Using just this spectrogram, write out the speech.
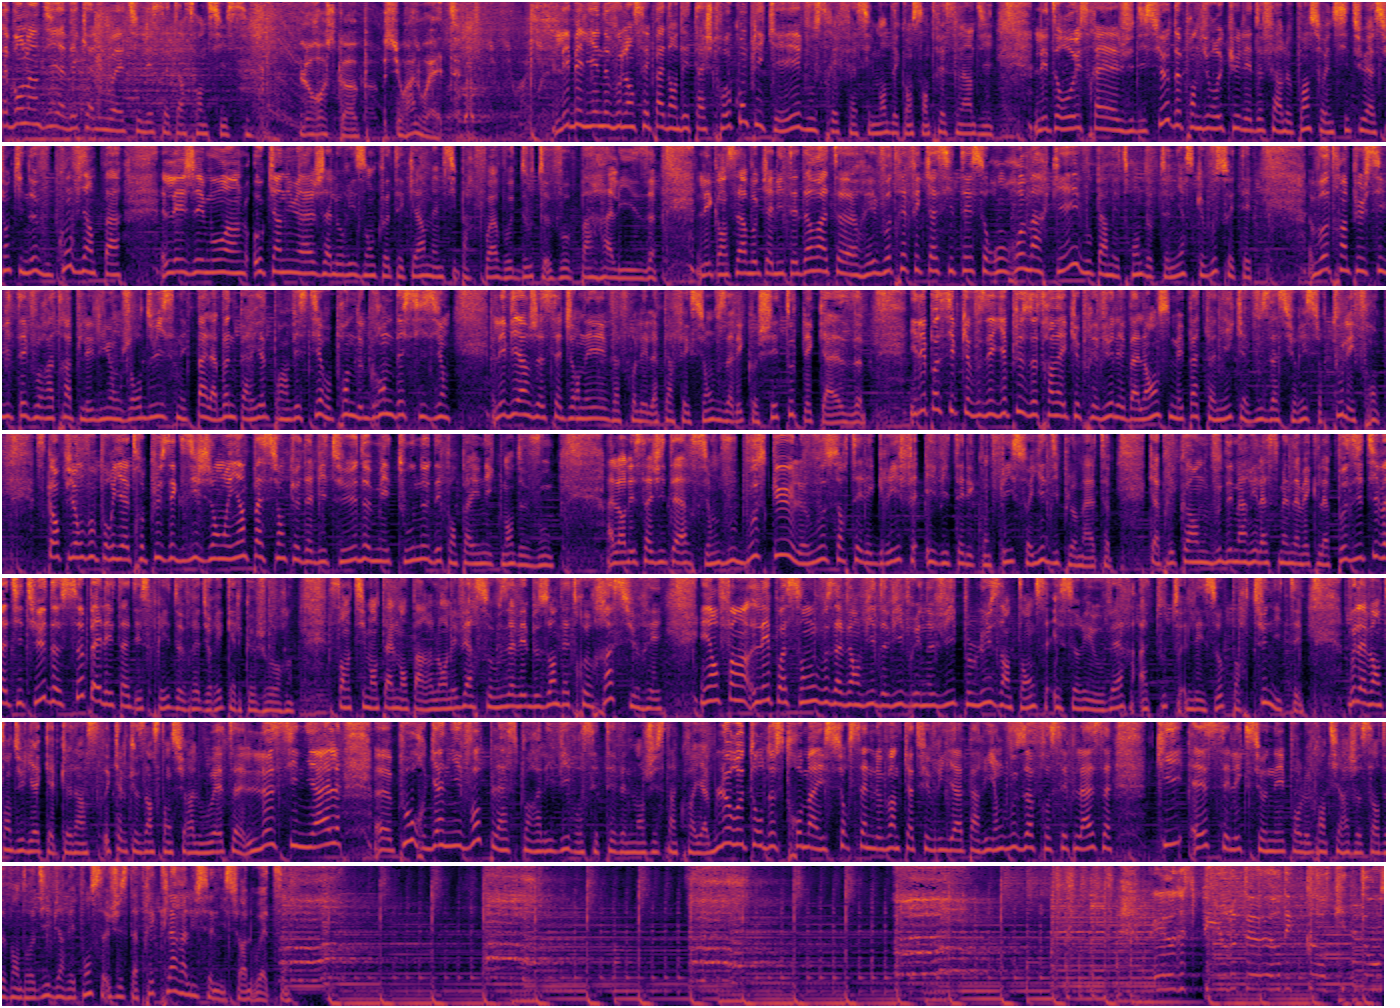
Très bon lundi avec Alouette, il est 7h36. L'horoscope sur Alouette. Les béliers, ne vous lancez pas dans des tâches trop compliquées, vous serez facilement déconcentrés ce lundi. Les taureaux, il serait judicieux de prendre du recul et de faire le point sur une situation qui ne vous convient pas. Les gémeaux, hein, aucun nuage à l'horizon côté cœur, même si parfois vos doutes vous paralysent. Les cancers, vos qualités d'orateur et votre efficacité seront remarquées et vous permettront d'obtenir ce que vous souhaitez. Votre impulsivité vous rattrape les lions. Aujourd'hui, ce n'est pas la bonne période pour investir ou prendre de grandes décisions. Les vierges, cette journée va frôler la perfection, vous allez cocher toutes les cases. Il est possible que vous ayez plus de travail que prévu les balances, mais pas de panique, vous assurez sur tous les fronts. Scorpion, vous pourriez être plus exigeant et impatient que d'habitude, mais tout ne dépend pas uniquement de vous. Alors les Sagittaires, si on vous bouscule, vous sortez les griffes, évitez les conflits, soyez diplomate. Capricorne, vous démarrez la semaine avec la positive attitude, ce bel état d'esprit devrait durer quelques jours. Sentimentalement parlant, les Verseaux, vous avez besoin d'être rassurés. Et enfin, les Poissons, vous avez envie de vivre une vie plus intense et serez ouvert à toutes les opportunités. Vous l'avez entendu il y a quelques, quelques instants sur Alouette, le signal euh, pour gagner vos places pour aller vivre cet événement juste incroyable. Le retour de Stromae sur scène le 24 février à Paris. On vous offre ces places. Qui est sélectionné pour le grand tirage au sort de vendredi? Bien réponse juste après Clara Luciani sur Alouette.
